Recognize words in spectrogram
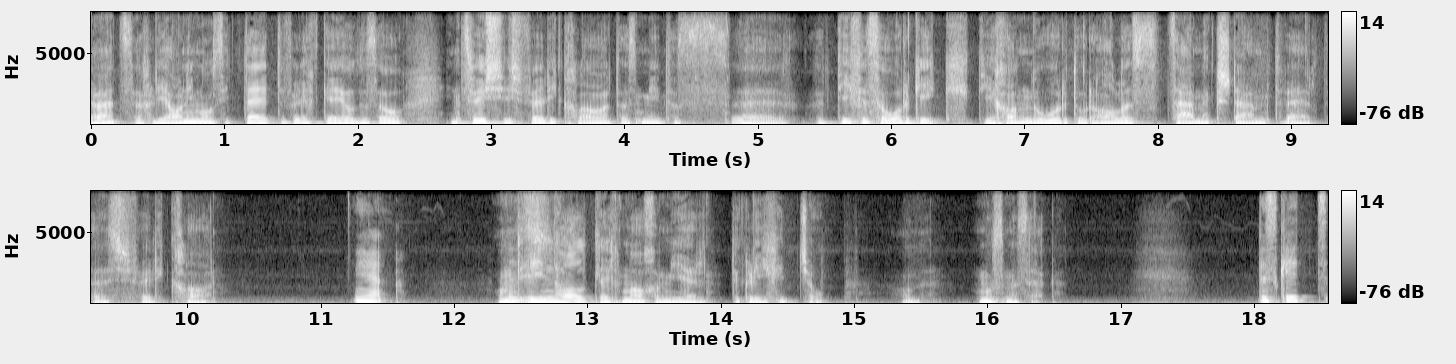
ja, hat es ein bisschen Animosität vielleicht gegeben oder so. Inzwischen ist völlig klar, dass mir das, äh, die Versorgung, die kann nur durch alles zusammengestemmt werden. Das ist völlig klar. Ja. Und inhaltlich machen wir den gleichen Job, oder? muss man sagen. Was gibt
